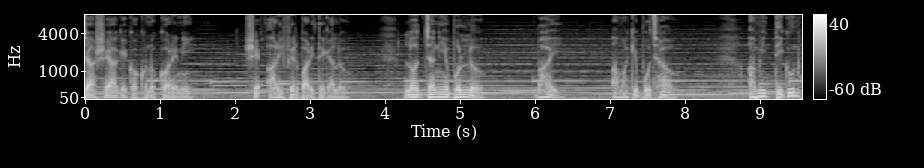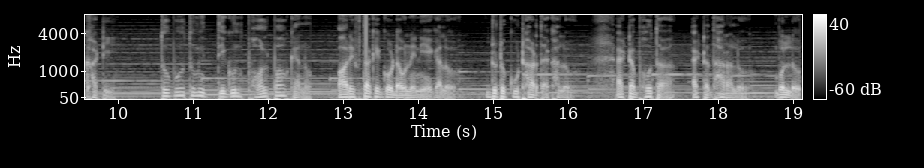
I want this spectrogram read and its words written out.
যা সে আগে কখনো করেনি। সে আরিফের বাড়িতে গেল। লজ্জা নিয়ে বলল, ভাই, আমাকে বোঝাও। আমি দ্বিগুণ খাটি, তবুও তুমি দ্বিগুণ ফল পাও কেন? আরিফ তাকে গোডাউনে নিয়ে গেল। দুটো কুঠার দেখাল, একটা ভোতা, একটা ধারালো। বলল,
